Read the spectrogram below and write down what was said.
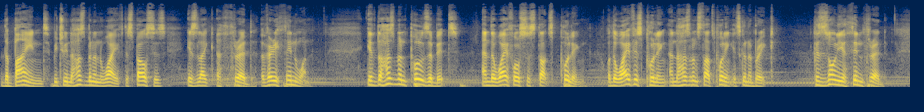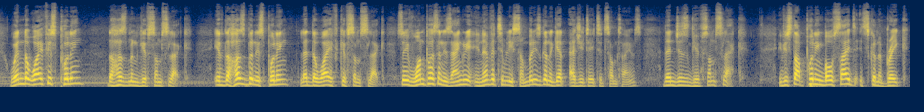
the bind between the husband and wife, the spouses, is like a thread, a very thin one. If the husband pulls a bit and the wife also starts pulling, or the wife is pulling and the husband starts pulling, it's going to break because it's only a thin thread. When the wife is pulling, the husband gives some slack. If the husband is pulling, let the wife give some slack. So if one person is angry, inevitably somebody's going to get agitated sometimes, then just give some slack. If you start pulling both sides, it's going to break.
